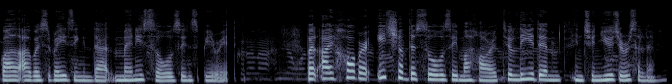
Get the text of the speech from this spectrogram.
while I was raising that many souls in spirit. But I hover each of the souls in my heart to lead them into New Jerusalem.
